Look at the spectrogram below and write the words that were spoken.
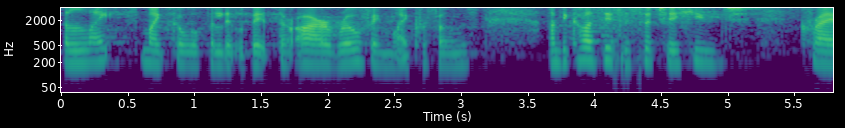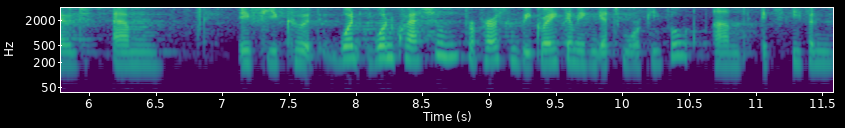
the lights might go up a little bit. There are roving microphones. And because this is such a huge crowd, um, if you could, one, one question per person would be great, then we can get to more people. And it's even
